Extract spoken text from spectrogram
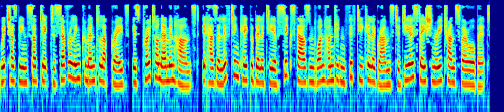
which has been subject to several incremental upgrades, is Proton M Enhanced. It has a lifting capability of 6,150 kg to geostationary transfer orbit.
